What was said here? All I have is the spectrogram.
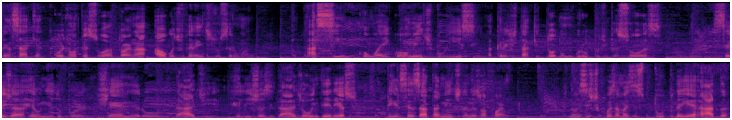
pensar que a cor de uma pessoa torna algo diferente de um ser humano. Assim como é igualmente burrice acreditar que todo um grupo de pessoas, seja reunido por gênero, idade, religiosidade ou endereço, pense exatamente da mesma forma. Não existe coisa mais estúpida e errada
